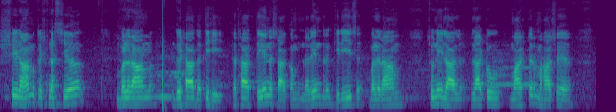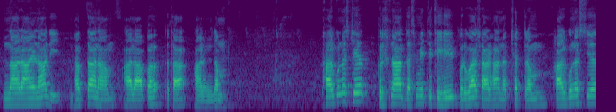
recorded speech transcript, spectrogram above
श्रीरामकृष्ण से बलराम गृहागति तथा तेन साकं नरेन्द्र गिरीश, बलराम, चुनीलाल, लाटू, मास्टर महाशय नारायणादि भक्तानाम आलाप तथा आनंदम फाल्गुन से कृष्णा दशमी तिथि पूर्वाषाढ़ा नक्षत्र फाल्गुन से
